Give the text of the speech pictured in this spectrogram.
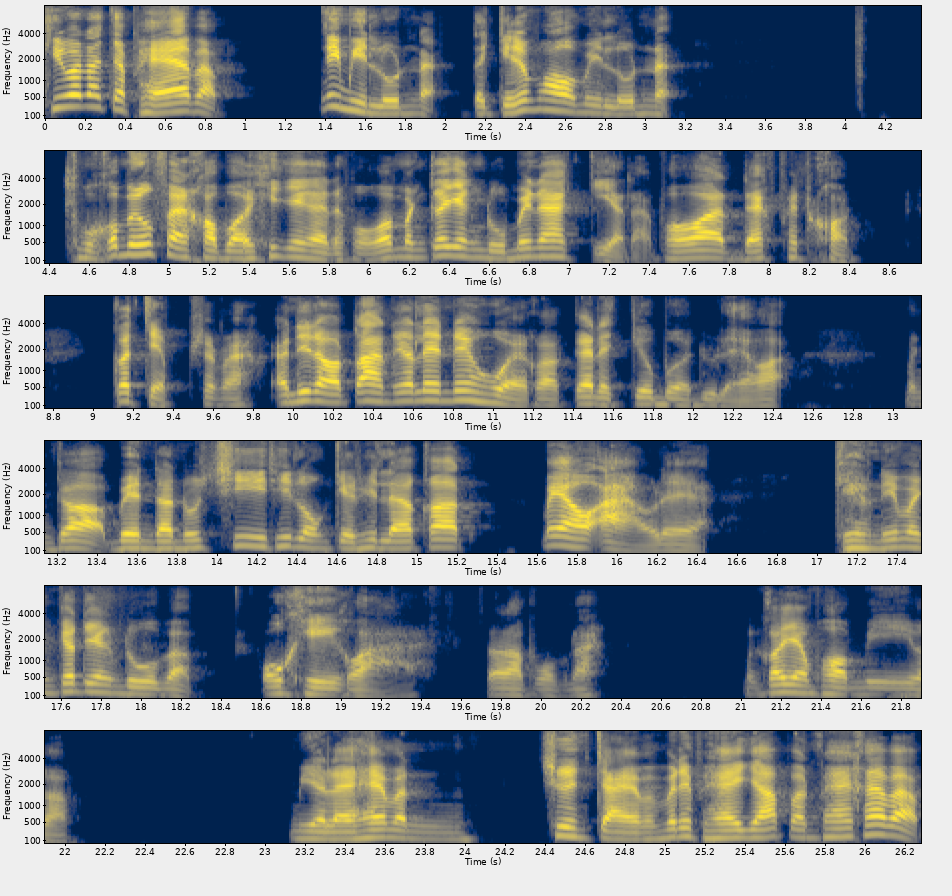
คิดว่าน่าจะแพ้แบบ ไม่มีลุ้นอะแต่กมนี้พอมีลุ้นอะผมก็ไม่รู้แฟน Cowboys คิดยังไง แต่ผมว่ามันก็ยังดูไม่น่าเกลียดอะเพราะว่า Dak Prescott ก็เจ็บใช่ไหม Andy Dalton ก็เล่นได้ห่วยกว่า Garrett Gilbert อยู่แล้วอะมันก็ Ben DiNucci ที่ลงเกมที่แล้วก็ไม่เอาอ่าวเลยอะเกมนี้มันก็ยังดูแบบโอเคกว่าสำหรับผมนะ มันก็ยังพอมีแบบ มีอะไรให้มันชื่นใจมันไม่ได้แพ้ยับ มันแพ้แค่แบบ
